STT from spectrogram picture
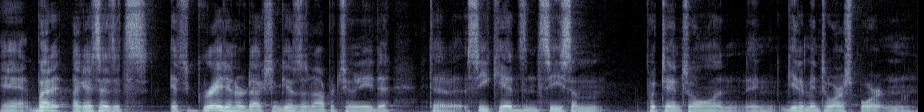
and but it, like I said, it's it's great introduction. Gives an opportunity to to see kids and see some potential and, and get them into our sport and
